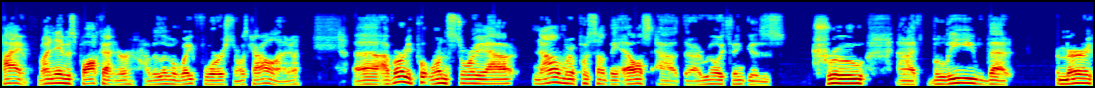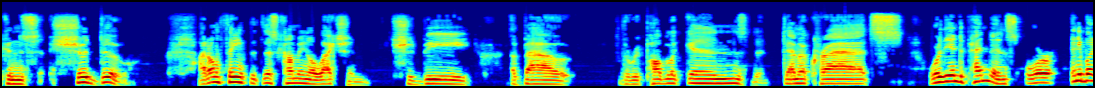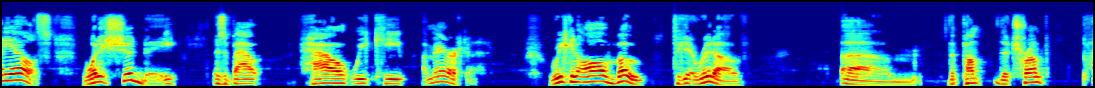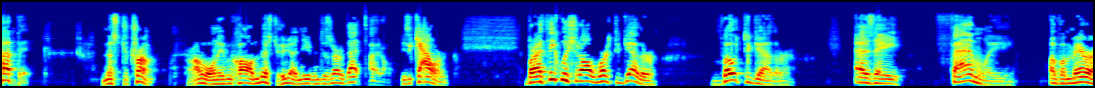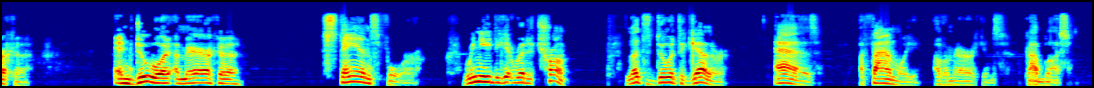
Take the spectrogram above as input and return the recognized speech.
Hi, my name is Paul Kentner. I live in Wake Forest, North Carolina. Uh, I've already put one story out. Now I'm going to put something else out that I really think is true and I believe that Americans should do. I don't think that this coming election should be about the Republicans, the Democrats, or the independents, or anybody else. What it should be is about how we keep America. We can all vote to get rid of um, the pump, the Trump puppet, Mr. Trump. I won't even call him Mr. He doesn't even deserve that title. He's a coward. But I think we should all work together, vote together as a family of America and do what America stands for. We need to get rid of Trump. Let's do it together as a family of Americans. God bless.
